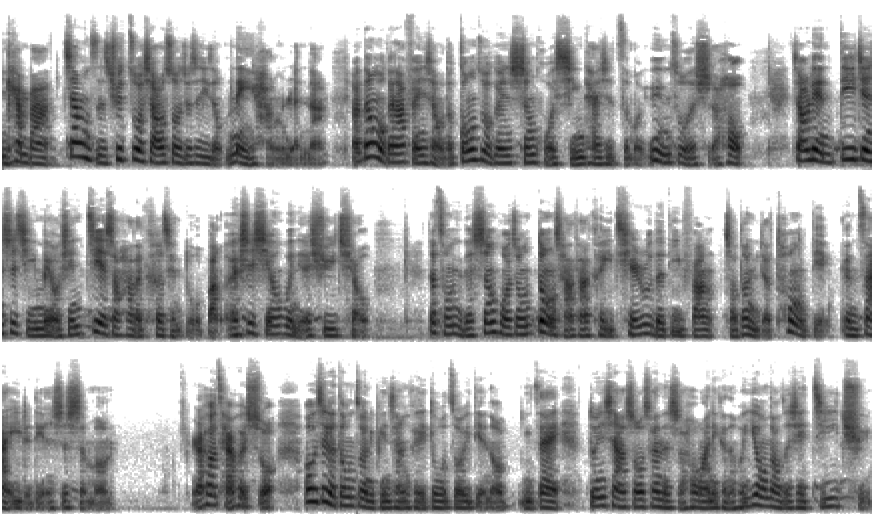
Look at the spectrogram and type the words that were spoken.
你看吧，这样子去做销售就是一种内行人呐、啊。当我跟他分享我的工作跟生活形态是怎么运作的时候，教练第一件事情没有先介绍他的课程多棒，而是先问你的需求。那从你的生活中洞察他可以切入的地方，找到你的痛点跟在意的点是什么。然后才会说哦，这个动作你平常可以多做一点哦。你在蹲下收穿的时候啊，你可能会用到这些肌群，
